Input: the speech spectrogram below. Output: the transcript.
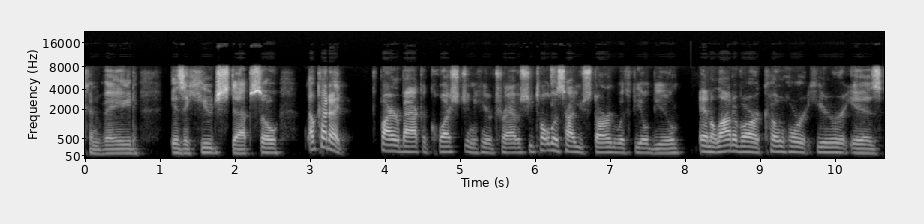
conveyed, is a huge step. So I'll kind of fire back a question here, Travis. You told us how you started with FieldView and a lot of our cohort here is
